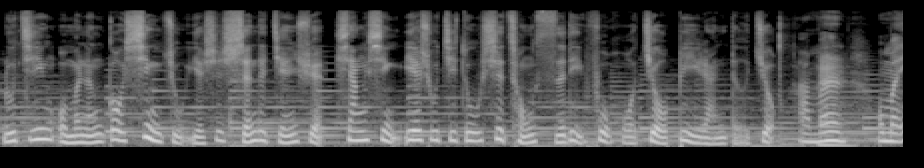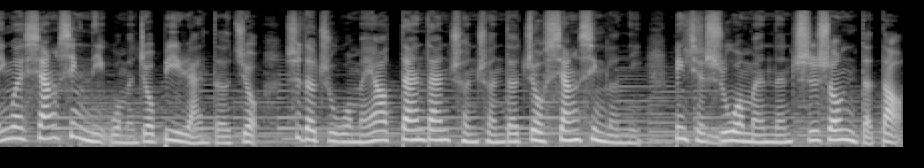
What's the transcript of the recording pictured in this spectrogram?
如今我们能够信主，也是神的拣选。相信耶稣基督是从死里复活，就必然得救。阿门。我们因为相信你，我们就必然得救。是的，主，我们要单单纯纯的就相信了你，并且使我们能吃收你的道，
